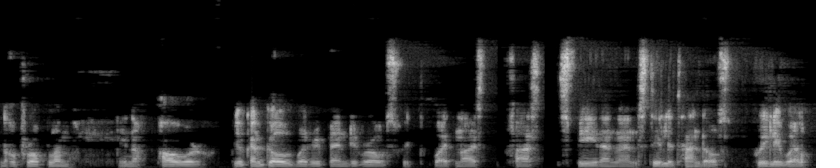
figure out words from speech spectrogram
no problem. Enough power, you can go very bendy roads with quite nice fast speed and then still it handles really well.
